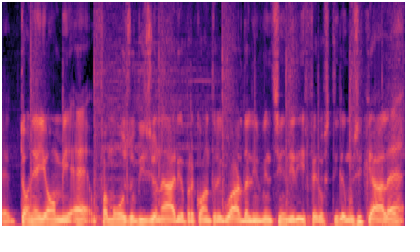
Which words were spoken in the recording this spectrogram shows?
eh, Tony Iommi è famoso visionario per quanto riguarda l'invenzione di riff e lo stile musicale,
